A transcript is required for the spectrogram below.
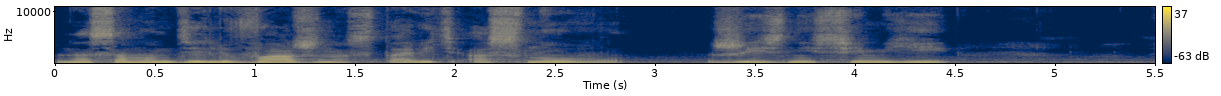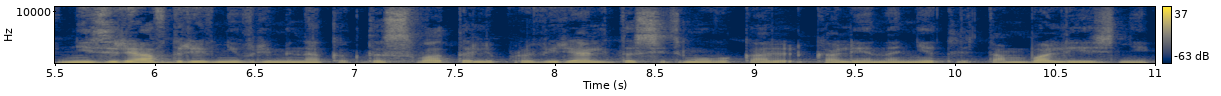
на самом деле важно ставить основу жизни, семьи, не зря в древние времена, когда сватали, проверяли до седьмого колена, нет ли там болезней,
